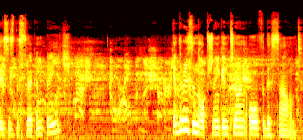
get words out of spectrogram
This is the second page. And there is an option, you can turn off the sound.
